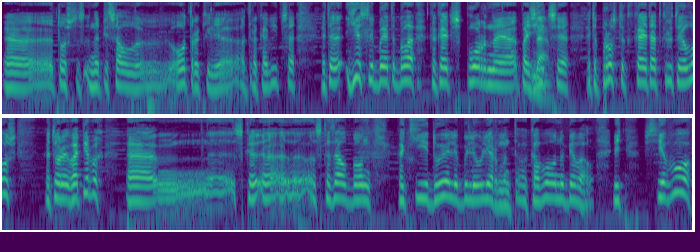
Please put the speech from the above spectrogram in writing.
то, что написал э, отрок или отроковица. Это если бы это была какая-то спорная позиция, это просто какая-то открытая ложь, которая, во-первых, э, э, э, сказал бы он, какие дуэли были у Лермонтова, кого он убивал. Ведь всего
